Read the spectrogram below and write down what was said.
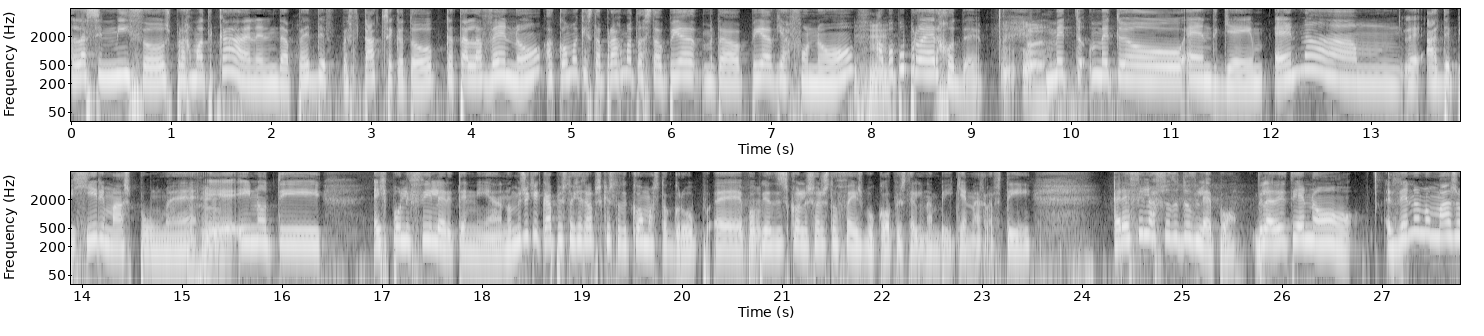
Αλλά συνήθως, πραγματικά 95-7% καταλαβαίνω ακόμα και στα πράγματα στα οποία, με τα οποία από πού προέρχονται. Ναι. Με, το, με το Endgame, ένα ε, αντεπιχείρημα, ας πούμε, ε, είναι ότι έχει πολύ filler η ταινία. Νομίζω και κάποιος το έχει γράψει και στο δικό μας το group. Ε, mm-hmm. Από δύσκολες ώρες στο Facebook, όποιος θέλει να μπει και να γραφτεί. Ρε φίλε, αυτό δεν το βλέπω. Δηλαδή, τι εννοώ. Δεν ονομάζω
